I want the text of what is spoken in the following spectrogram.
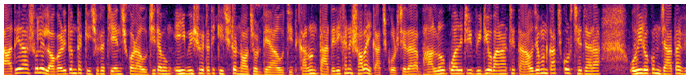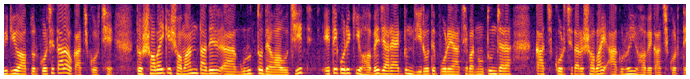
তাদের আসলে লগারিদমটা কিছুটা চেঞ্জ করা উচিত এবং এই বিষয়টাতে কিছুটা নজর দেওয়া উচিত। কারণ তাদের এখানে সবাই কাজ করছে। যারা ভালো কোয়ালিটির ভিডিও বানাচ্ছে, তারাও যেমন কাজ করছে, যারা ওই রকম যাতা ভিডিও আপলোড করছে, তারাও কাজ করছে। তো সবাইকে সমান তাদের গুরুত্ব দেওয়া উচিত। এতে করে কি হবে? যারা একদম জিরোতে পড়ে আছে বা নতুন যারা কাজ করছে, তারা সবাই আগ্রহী হবে কাজ করতে।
